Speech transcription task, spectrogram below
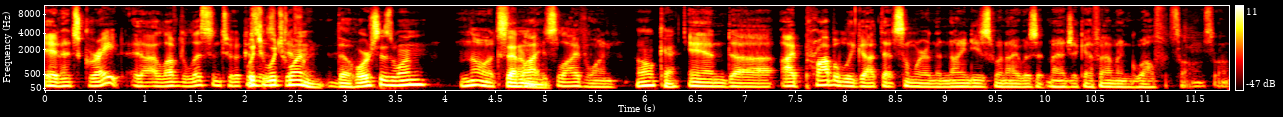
and it's great. I love to listen to it. Which it's which different. one? The horses one? No, it's 'em li- it's live one, Oh, okay. and uh, I probably got that somewhere in the '90s when I was at Magic FM in Guelph. So, so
